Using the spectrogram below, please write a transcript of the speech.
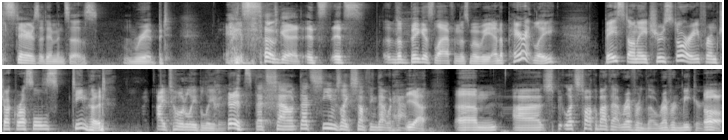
stares at him and says, Ribbed. It's so good. It's, it's the biggest laugh in this movie, and apparently based on a true story from Chuck Russell's teenhood. I totally believe it. It's- that sound that seems like something that would happen. yeah. Um, Uh, sp- let's talk about that Reverend though, Reverend Meeker. oh,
